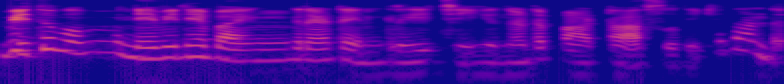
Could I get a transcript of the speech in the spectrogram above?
വിധുവും നെവിനെ ഭയങ്കരമായിട്ട് എൻകറേജ് ചെയ്യുന്നുണ്ട് പാട്ട് ആസ്വദിക്കുന്നുണ്ട്.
